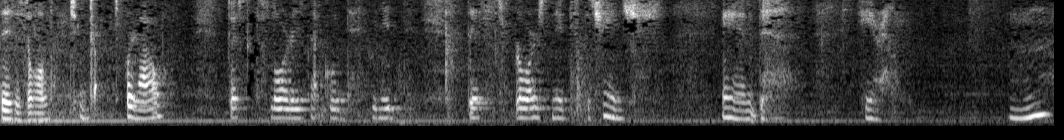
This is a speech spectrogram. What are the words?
this is all got for now because the floor is not good. We need this floors needs to change. And here. Mm -hmm.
